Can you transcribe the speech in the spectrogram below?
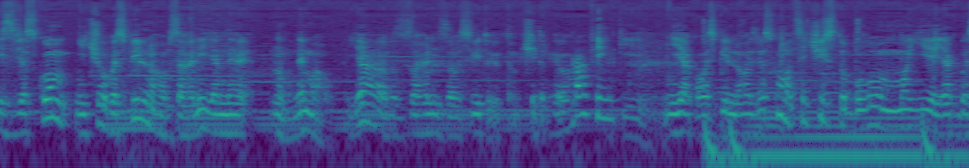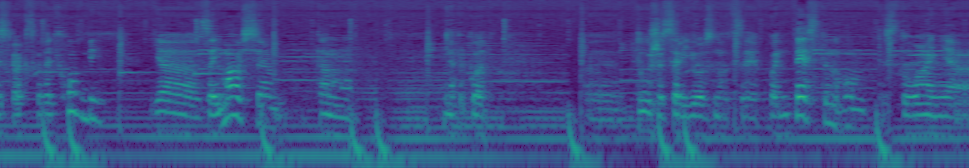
із зв'язком нічого спільного взагалі я не, ну, не мав. Я взагалі за освітою там вчитель географії і ніякого спільного зв'язку. а Це чисто було моє, як би як сказати, хобі. Я займався там, наприклад, е, дуже серйозно це пентестингом, тестування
